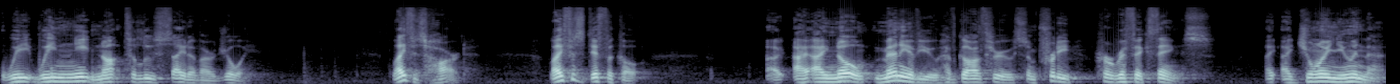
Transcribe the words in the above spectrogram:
we, we need not to lose sight of our joy. Life is hard, life is difficult. I, I, I know many of you have gone through some pretty horrific things. I, I join you in that.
